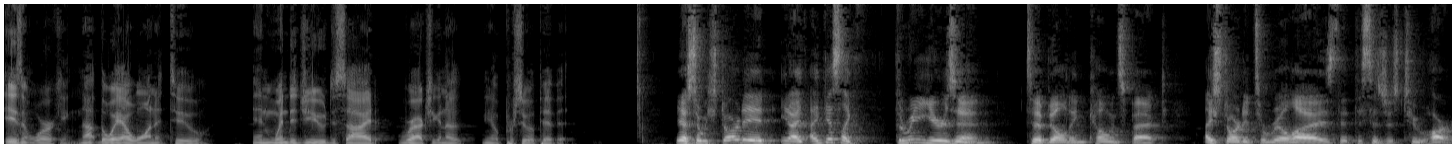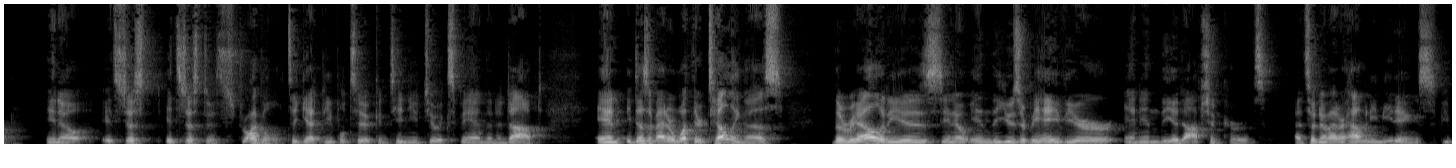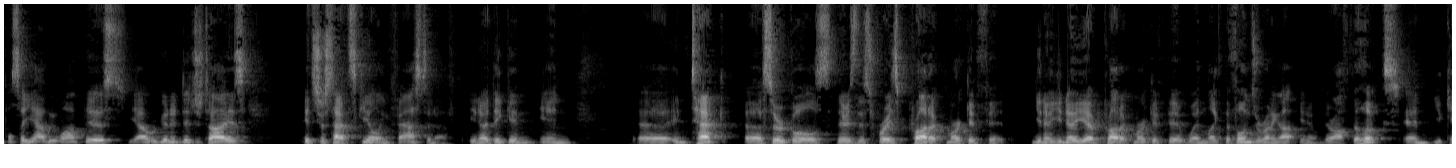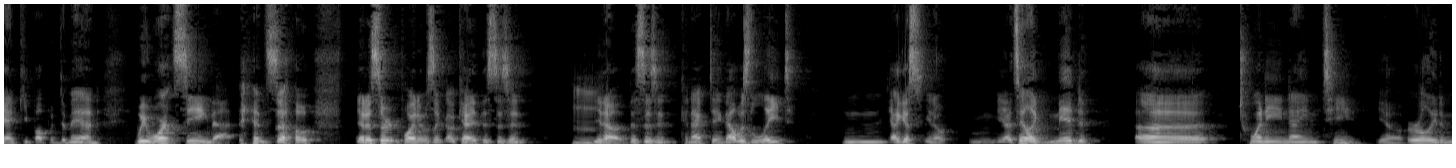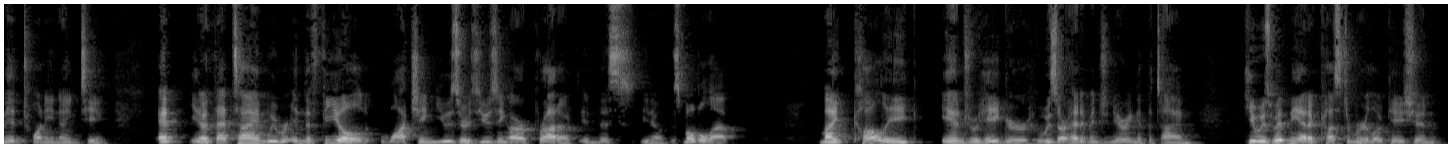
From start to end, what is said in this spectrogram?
isn't working, not the way I want it to, and when did you decide we're actually going to you know pursue a pivot? Yeah, so we started, you know, I, I guess like three years in to building CoInspect, I started to realize that this is just too hard. You know, it's just it's just a struggle to get people to continue to expand and adopt. And it doesn't matter what they're telling us. The reality is, you know, in the user behavior and in the adoption curves. And so no matter how many meetings people say, yeah, we want this, yeah, we're going to digitize, it's just not scaling fast enough. You know, I think in in uh, in tech uh, circles, there's this phrase product market fit. You know, you know you have product market fit when like the phones are running out, you know, they're off the hooks and you can't keep up with demand. We weren't seeing that. And so at a certain point it was like, okay, this isn't, mm. you know, this isn't connecting. That was late, mm, I guess, you know, I'd say like mid uh 2019, you know, early to mid 2019. And you know, at that time we were in the field watching users using our product in this, you know, this mobile app my colleague, Andrew Hager, who was our head of engineering at the time, he was with me at a customer location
